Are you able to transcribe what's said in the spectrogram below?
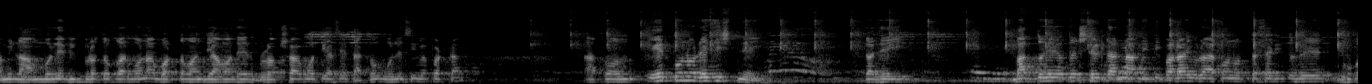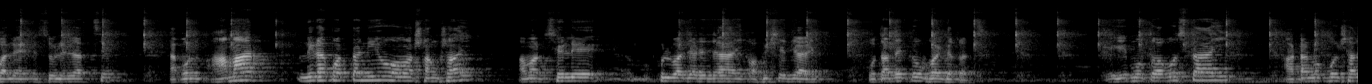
আমি নাম বলে বিব্রত করব না। বর্তমান যে আমাদের ব্লক সভাপতি আছে তাকেও বলেছি ব্যাপারটা। এখন এর কোনো রেজিস্ট নেই। কাজেই বাধ্য হয়ে ওদের শেল্টার না দিতে পারায় ওরা এখন অত্যাচারিত হয়ে ভোপালে চলে যাচ্ছে। এখন আমার নিরাপত্তা নিয়েও আমার সংশয়। আমার ছেলে ফুলবাজারে যায় অফিসে যায়, ও তাদেরকেও ভয় দেখাচ্ছে। এই মতো অবস্থায় আটানব্বই সাল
